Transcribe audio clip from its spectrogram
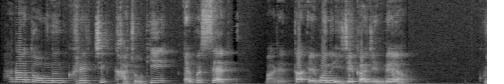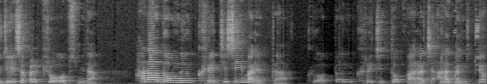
하나도 없는 크래치 가족이 ever said. 말했다. ever는 이제까지인데요. 굳이 해석할 필요가 없습니다. 하나도 없는 크래치이 말했다. 그 어떤 크래치도 말하지 않았다겠죠?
